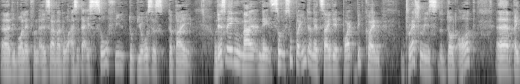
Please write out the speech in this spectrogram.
äh, die Wallet von El Salvador. Also da ist so viel Dubioses dabei. Und deswegen mal eine so, super Internetseite bitcointreasuries.org. Äh, bei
